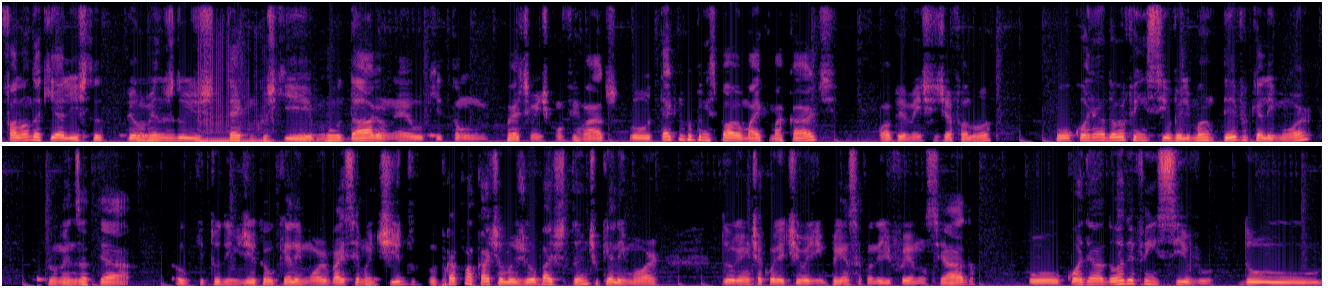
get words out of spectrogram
falando aqui a lista, pelo menos dos técnicos que mudaram, né, o que estão praticamente confirmados. O técnico principal é o Mike McCarthy, obviamente a gente já falou. O coordenador ofensivo ele manteve o Kellen Moore, pelo menos até a, o que tudo indica, o Kellen Moore vai ser mantido. O próprio McCarthy elogiou bastante o Kellen Moore durante a coletiva de imprensa quando ele foi anunciado. O coordenador defensivo do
